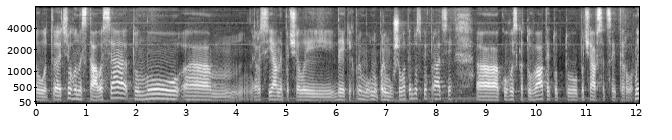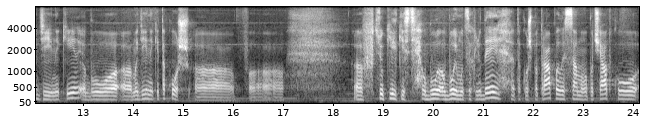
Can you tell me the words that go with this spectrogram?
От е, цього не сталося, тому ем, росіяни почали деяких приму, ну, примушувати до співпраці, е, когось катувати, тобто почався цей терор. Медійники, бо е, медійники також е, в. е, в цю кількість обо- обойму цих людей також потрапили з самого початку.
